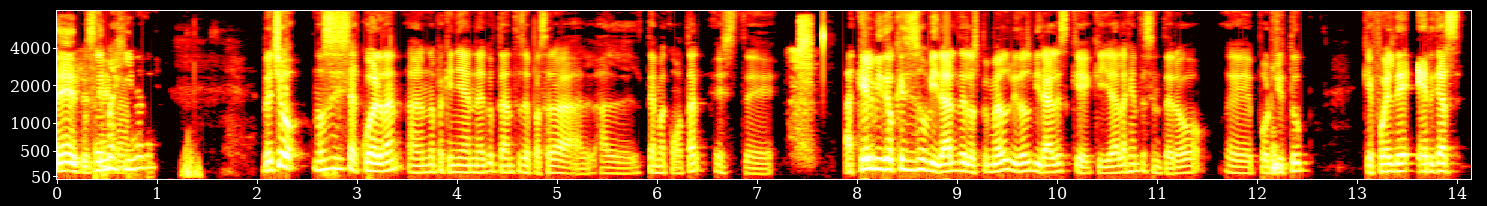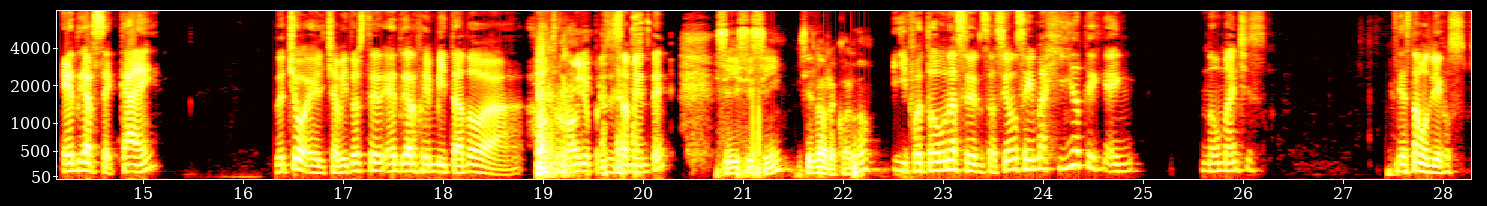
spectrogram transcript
Sí, sí, sí. Imagínate. De hecho, no sé si se acuerdan, una pequeña anécdota antes de pasar al, tema como tal. Este, aquel video que se hizo viral, de los primeros videos virales que, ya la gente se enteró eh, por YouTube, que fue el de Edgar, Edgar se cae. De hecho, el chavito este, Edgar, fue invitado a, otro rollo precisamente. Sí, sí, sí, sí lo recuerdo. Y fue toda una sensación. O sea, imagínate en... No manches. Ya estamos viejos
